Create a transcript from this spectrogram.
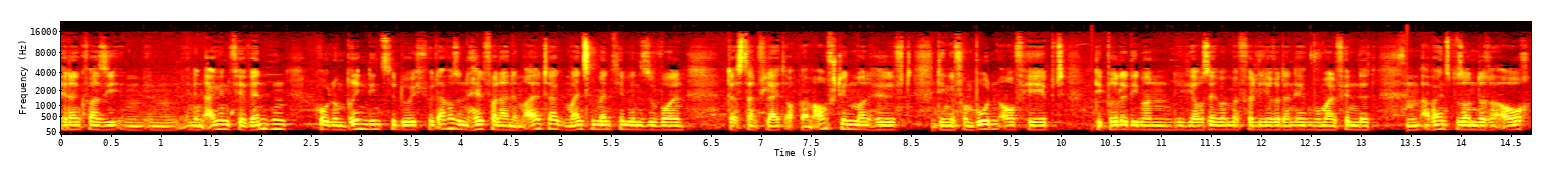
der dann quasi im, im, in den eigenen vier Wänden Hol- und Bringdienste durchführt. Einfach so ein Helferlein im Alltag, Meinzelmännchen, wenn Sie so wollen, das dann vielleicht auch beim Aufstehen mal hilft, Dinge vom Boden aufhebt, die Brille, die man, die ich auch selber mal verliere, dann irgendwo mal findet. Aber insbesondere auch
